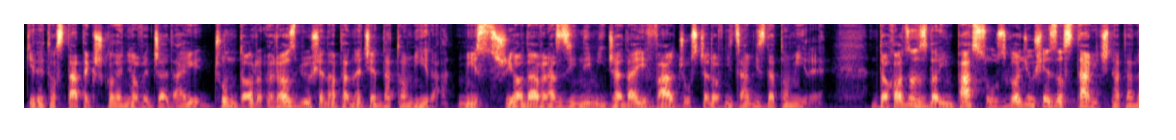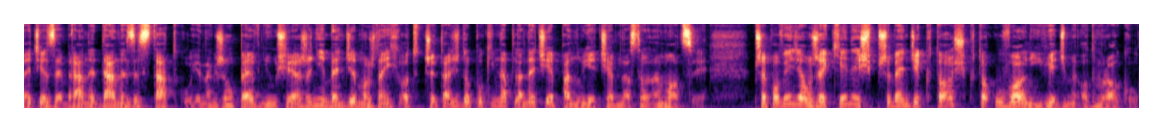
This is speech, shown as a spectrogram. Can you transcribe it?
kiedy to statek szkoleniowy Jedi, Chuntor, rozbił się na planecie Datomira. Mistrz Yoda wraz z innymi Jedi walczył z czarownicami z Datomiry. Dochodząc do impasu, zgodził się zostawić na planecie zebrane dane ze statku, jednakże upewnił się, że nie będzie można ich odczytać, dopóki na planecie panuje ciemna strona mocy. Przepowiedział, że kiedyś przybędzie ktoś, kto uwolni wiedźmy od mroku.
